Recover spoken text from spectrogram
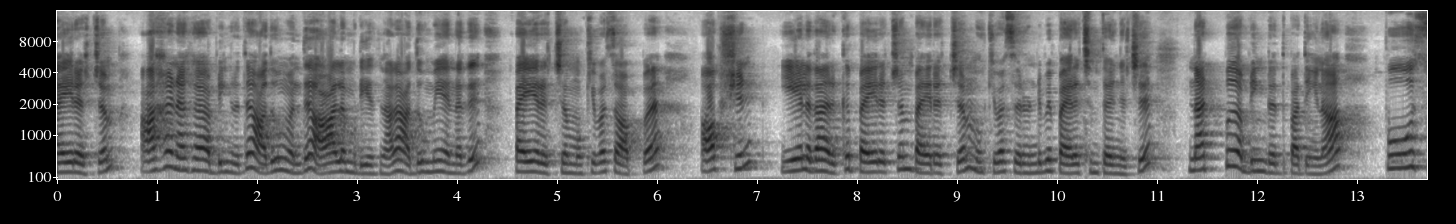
பயிரச்சம். அகநக அப்படிங்கிறது அதுவும் வந்து ஆள முடியறதுனால அதுவுமே என்னது? பயிரச்சம். ஓகேவா ஸோ அப்போ ஆப்ஷன் ஏழு தான் இருக்குது பயிரச்சம் பயிரச்சம். ஓகேவா ஸோ ரெண்டுமே பயிரச்சம் தெரிஞ்சிச்சு. நட்பு அப்படிங்கிறது பார்த்தீங்கன்னா பூஸ்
